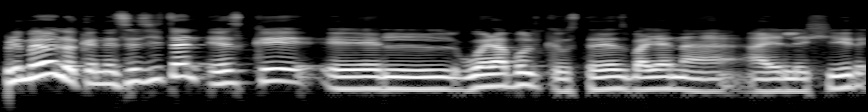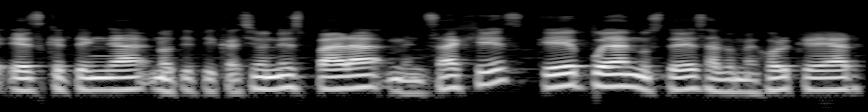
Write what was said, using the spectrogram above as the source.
primero lo que necesitan es que el wearable que ustedes vayan a, elegir es que tenga notificaciones para mensajes, que puedan ustedes a lo mejor crear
